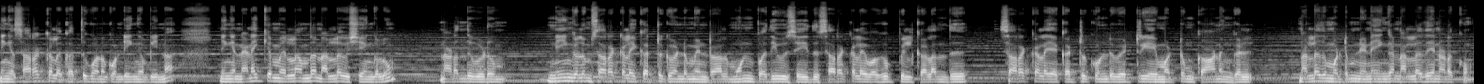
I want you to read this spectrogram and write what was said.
நீங்கள் சரக்கலை கற்றுக்கொண்டு கொண்டீங்க அப்படின்னா நீங்கள் நினைக்கும் எல்லாம் தான் நல்ல விஷயங்களும் நடந்துவிடும். நீங்களும் சரக்கலை கற்றுக்க வேண்டும் என்றால் முன்பதிவு செய்து சரக்கலை வகுப்பில் கலந்து சரக்கலையை கற்றுக்கொண்டு வெற்றியை மட்டும் காணுங்கள். நல்லது மட்டும் நினைங்க நல்லதே நடக்கும்.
